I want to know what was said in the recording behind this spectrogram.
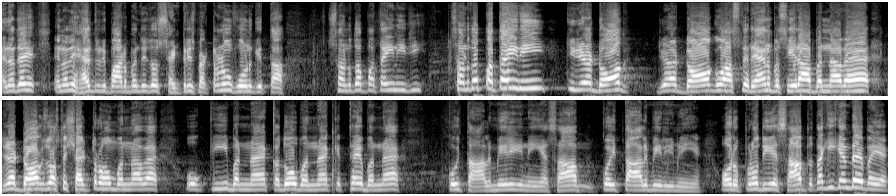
ਇਹਨਾਂ ਦੇ ਇਹਨਾਂ ਦੇ ਹੈਲਥ ਡਿਪਾਰਟਮੈਂਟ ਦੇ ਜੋ ਸੈਂਟਰ ਇੰਸਪੈਕਟਰ ਨੂੰ ਫੋਨ ਕੀਤਾ। ਸਾਨੂੰ ਤਾਂ ਪਤਾ ਹੀ ਨਹੀਂ ਜੀ। ਸਾਨੂੰ ਤਾਂ ਪਤਾ ਹੀ ਨਹੀਂ ਕਿ ਜਿਹੜਾ ਡੌਗ ਜਿਹੜਾ ਡੌਗ ਵਾਸਤੇ ਰਹਿਣ ਬਸੇਰਾ ਬੰਨਾ ਵਾ ਜਿਹੜਾ ਡੌਗਸ ਵਾਸਤੇ ਸ਼ੈਲਟਰ ਹੋਮ ਬੰਨਾ ਵਾ ਉਹ ਕੀ ਬੰਨਾ ਹੈ ਕਦੋਂ ਬੰਨਾ ਹੈ ਕਿੱਥੇ ਬੰਨਾ ਹੈ। ਕੋਈ ਤਾਲਮੇਲ ਹੀ ਨਹੀਂ ਹੈ ਸਾਹਿਬ ਕੋਈ ਤਾਲਮੇਲ ਹੀ ਨਹੀਂ ਹੈ। ਔਰ ਉੱਪਰੋਂ ਦੀ ਇਹ ਸਾਹਿਬ ਪਤਾ ਕੀ ਕਹਿੰਦੇ ਪਏ ਹੈ?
